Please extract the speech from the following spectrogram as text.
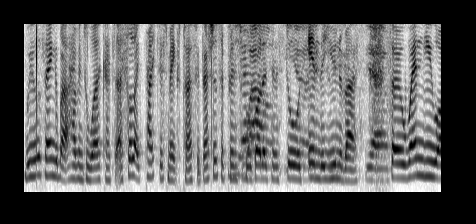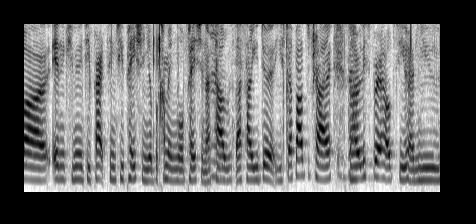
we were saying about having to work at it. I feel like practice makes perfect. That's just a principle Yeah. God has installed Yeah, in the universe. Yeah. So when you are in the community practicing to be patient, you're becoming more patient. That's how that's how you do it. You step out to try. The Holy Spirit helps you, and you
